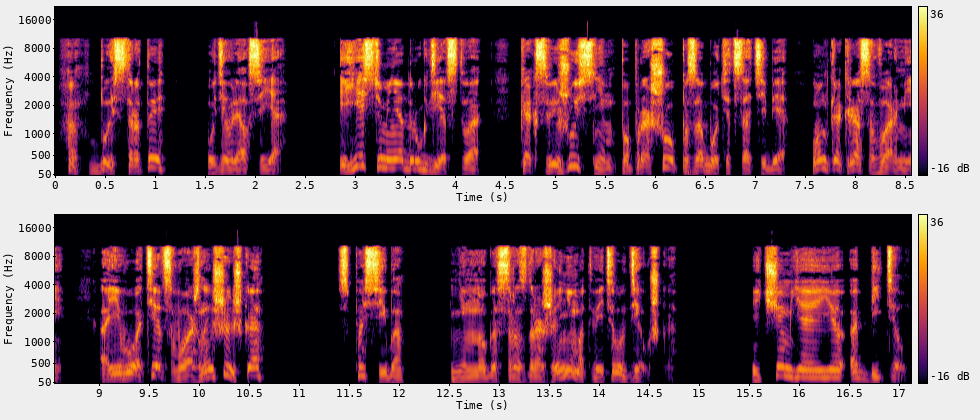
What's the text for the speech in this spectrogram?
«Ха, быстро ты!» – удивлялся я. Есть у меня друг детства. Как свяжусь с ним, попрошу позаботиться о тебе. Он как раз в армии, а его отец важная шишка». «Спасибо», — немного с раздражением ответила девушка. «И чем я ее обидел?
